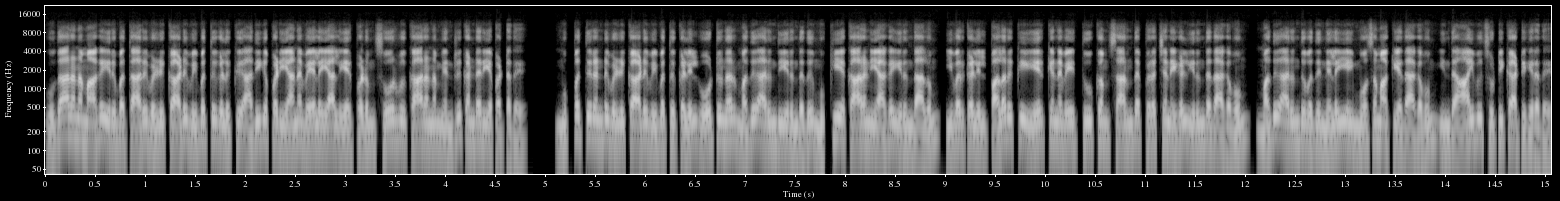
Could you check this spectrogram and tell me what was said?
உதாரணமாக இருபத்தாறு விழுக்காடு விபத்துகளுக்கு அதிகப்படியான வேலையால் ஏற்படும் சோர்வு காரணம் என்று கண்டறியப்பட்டது. முப்பத்திரண்டு விழுக்காடு விபத்துகளில் ஓட்டுநர் மது அருந்தியிருந்தது முக்கிய காரணியாக இருந்தாலும். இவர்களில் பலருக்கு ஏற்கெனவே தூக்கம் சார்ந்த பிரச்சனைகள் இருந்ததாகவும். மது அருந்துவது நிலையை மோசமாக்கியதாகவும் இந்த ஆய்வு சுட்டிக்காட்டுகிறது.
